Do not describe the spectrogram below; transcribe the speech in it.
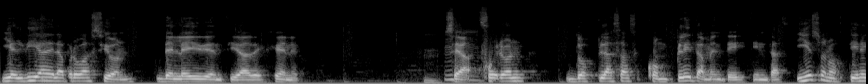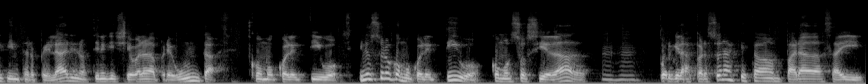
y el día de la aprobación de ley de identidad de género. O sea, fueron dos plazas completamente distintas. Y eso nos tiene que interpelar y nos tiene que llevar a la pregunta como colectivo. Y no solo como colectivo, como sociedad. Uh -huh. Porque las personas que estaban paradas ahí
